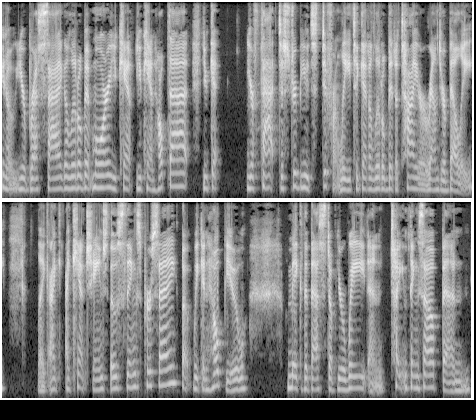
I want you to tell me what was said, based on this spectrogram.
you know, your breasts sag a little bit more. You can't, you can't help that. You get, your fat distributes differently to get a little bit of tire around your belly. Like I, I can't change those things per se, but we can help you make the best of your weight and tighten things up and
